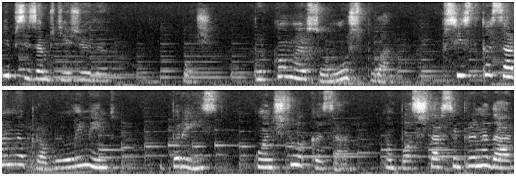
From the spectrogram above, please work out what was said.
E precisamos de ajuda. Pois, porque como eu sou um urso polar, preciso de caçar o meu próprio alimento. E para isso, quando estou a caçar, não posso estar sempre a nadar.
